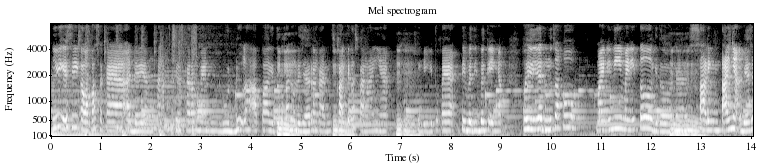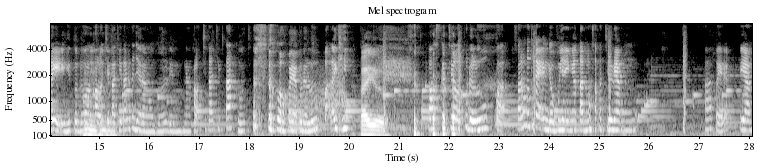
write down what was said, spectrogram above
ini gak sih kalau pas kayak ada yang anak kecil sekarang main gudu lah apa gitu kan Mm-mm. udah jarang kan suka Mm-mm. kita suka nanya Mm-mm. yang kayak gitu kayak tiba-tiba keinget oh iya dulu tuh aku main ini main itu gitu. Nah Mm-mm. saling tanya biasa kayak gitu doang. Mm-mm. kalau cita-cita kita jarang ngobrolin. Nah kalau cita-citaku cita-citaku apa ya? Aku udah lupa lagi. Payo. pas kecil aku udah lupa. Soalnya aku tuh kayak nggak punya ingatan masa kecil yang apa ya? Yang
